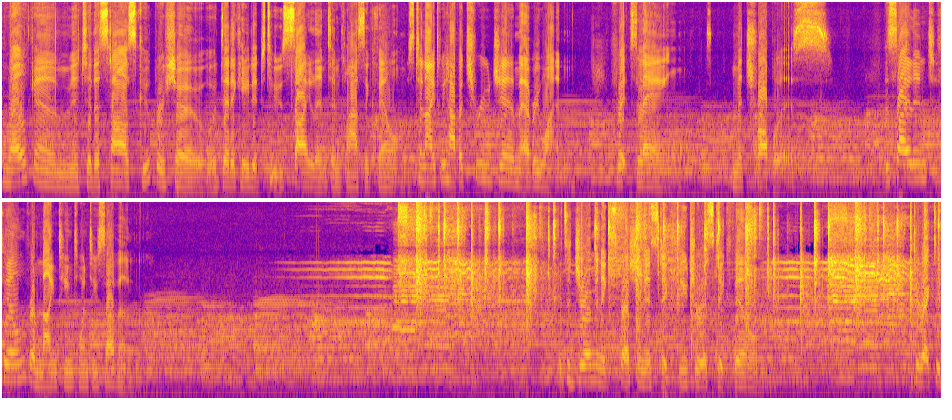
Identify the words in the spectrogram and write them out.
Welcome to the Stars Cooper Show, dedicated to silent and classic films. Tonight we have a true gem, everyone. Fritz Lang's Metropolis, the silent film from 1927. It's a German expressionistic futuristic film directed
